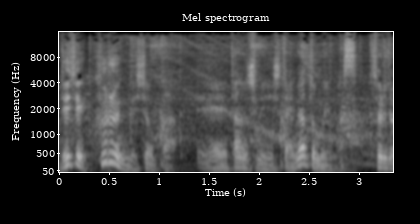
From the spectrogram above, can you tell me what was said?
出てくるんでしょうか、えー、楽しみにしたいなと思います。それでは。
